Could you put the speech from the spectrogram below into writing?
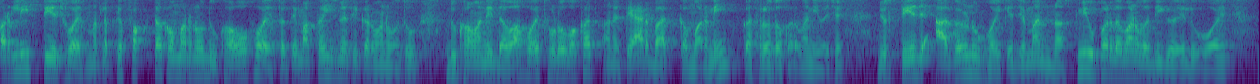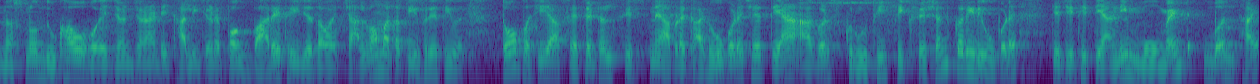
અર્લી સ્ટેજ હોય, મતલબ કે ફક્ત કમરનો દુખાવો હોય, તો તેમાં કંઈ જ નથી કરવાનું હોતું. દુખાવાની દવા હોય થોડો વખત અને ત્યારબાદ કમરની કસરતો કરવાની હોય છે. જો સ્ટેજ આગળનું હોય કે જેમાં નસની ઉપર દબાણ વધી ગયેલું હોય, નસનો દુખાવો હોય, જણજણાટી ખાલી ચડે, પગ ભારે થઈ જતા હોય, ચાલવામાં તકલીફ રહેતી હોય, તો પછી આ ફેસેટલ સિસ્ટને આપણે કાઢવું પડે છે. ત્યાં આગળ સ્ક્રૂથી ફિક્સેશન કરી દેવું પડે કે જેથી ત્યાંની મૂવમેન્ટ બંધ થાય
